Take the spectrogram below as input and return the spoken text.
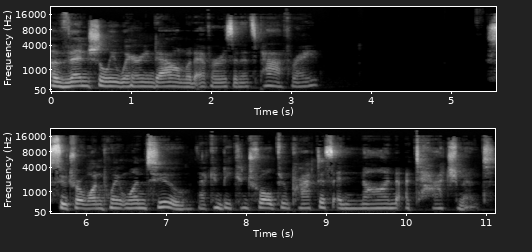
eventually wearing down whatever is in its path, right? Sutra 1.12 that can be controlled through practice and non attachment.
